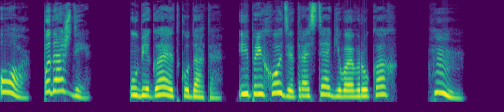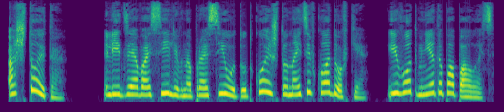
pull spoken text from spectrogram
«О, подожди». Убегает куда-то и приходит, растягивая в руках. «Хм, а что это?» Лидия Васильевна просила тут кое-что найти в кладовке. И вот мне это попалось.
